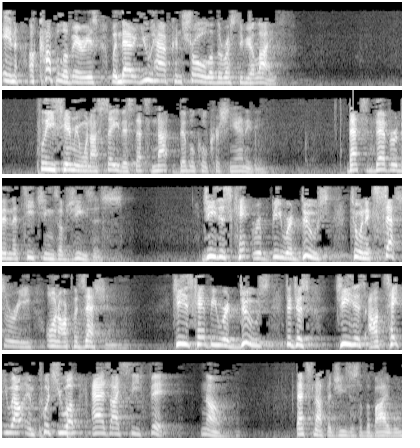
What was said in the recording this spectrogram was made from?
in a couple of areas, but that you have control of the rest of your life. Please hear me when I say this. That's not biblical Christianity. That's never been the teachings of Jesus. Jesus can't be reduced to an accessory on our possession. Jesus can't be reduced to just, Jesus, I'll take you out and put you up as I see fit. No. That's not the Jesus of the Bible.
